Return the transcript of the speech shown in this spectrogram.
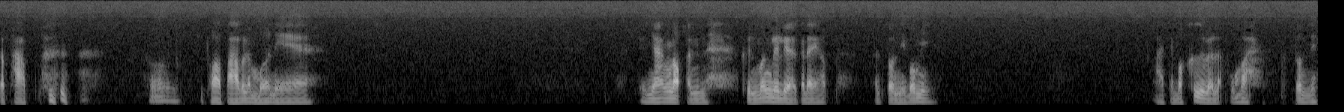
สภาพพอปลาไปแล้วเหมือนเนี่ยเดี๋ยวยางเลาะอันขึ้นเมืองเรื่อยๆก็ได้ครับ อันต้นนี้บ่มี อาจจะบ่คือเลยล่ะผมว่าต้นนี้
